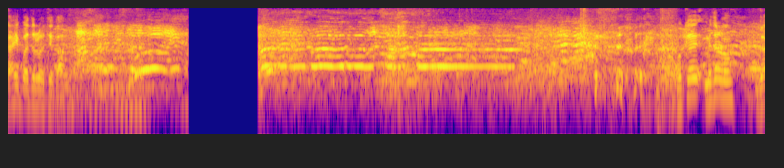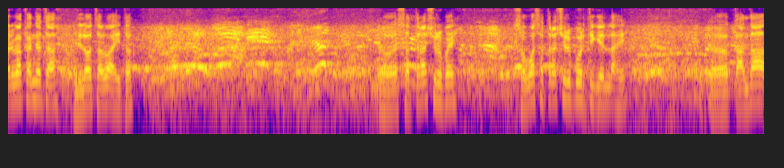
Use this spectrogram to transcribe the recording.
काही बदल होते का? ओके मित्रांनो गरव्या कांद्याचा लिलाव चालू आहे इथं. सतराशे रुपये सव्वा सतराशे रुपयेवरती गेलेला आहे. कांदा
